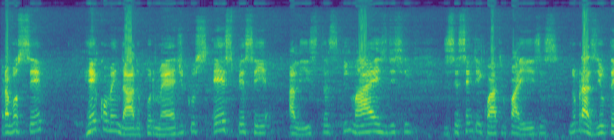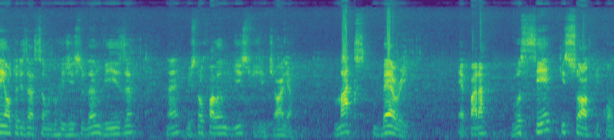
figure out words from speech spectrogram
para você recomendado por médicos especialistas em mais de, de 64 países. No Brasil tem autorização do registro da Anvisa. Né? Eu estou falando disso, gente. Olha, Max Berry é para você que sofre com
